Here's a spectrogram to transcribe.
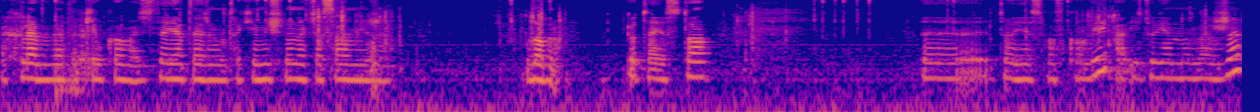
Te chleby będą kiełkować. To ja też mam takie myślunek czasami, że... Dobra. Tutaj jest to. Yy, to jest Sławkowi, a i tu jedno leży.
